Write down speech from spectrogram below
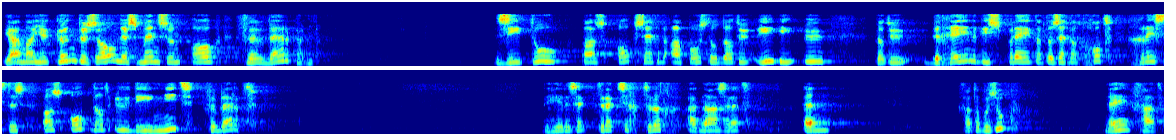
Ja, maar je kunt de zoon des mensen ook verwerpen. Zie toe, pas op, zegt de apostel, dat u, die u, dat u degene die spreekt, dat wil zeggen God Christus, pas op dat u die niet verwerpt. De Heer trekt zich terug uit Nazareth en gaat op bezoek. Nee, gaat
